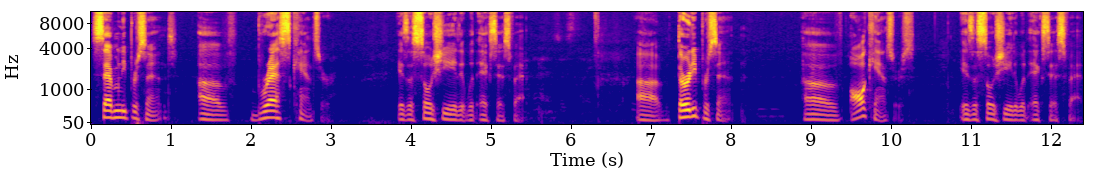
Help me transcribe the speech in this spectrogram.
70% of breast cancer is associated with excess fat. That is just like. Uh, 30% of all cancers is associated with excess fat.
